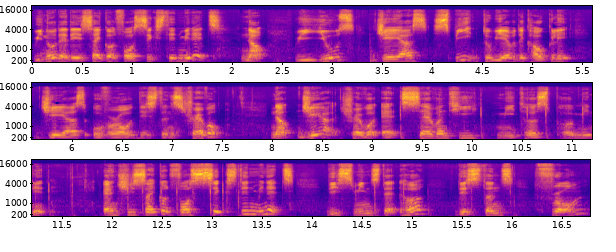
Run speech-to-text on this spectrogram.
we know that they cycled for 16 minutes. Now we use JR's speed to be able to calculate JR's overall distance traveled. Now JR traveled at 70 meters per minute and she cycled for 16 minutes. This means that her distance from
